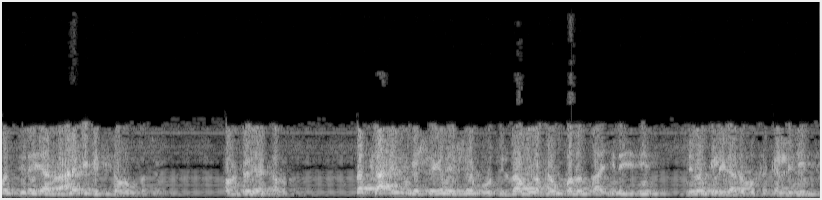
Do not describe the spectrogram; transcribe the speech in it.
fasirayaan macno ka gedisan lagu fasiro. Oo muxuu yahay sabab dadka cilmiga sheeganaya sheekhu uu tilmaamaya waxay u badan tahay inay yihiin nimanka la yidhahdo mutakalimiinta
